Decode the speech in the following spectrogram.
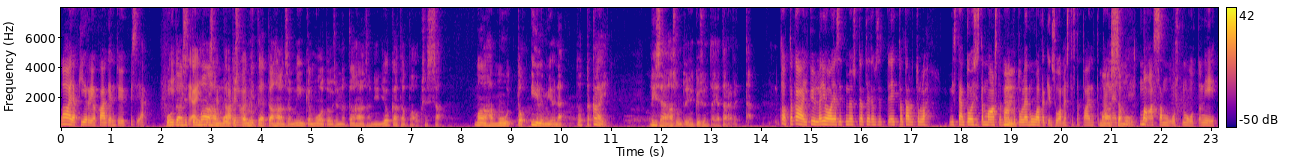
laaja kirjo kaiken tyyppisiä Puhutaan sitten maahanmuutosta tarinoita. mitä tahansa, minkä muotoisena tahansa, niin joka tapauksessa maahanmuutto ilmiönä totta kai lisää asuntojen kysyntää ja tarvetta. Totta kai, kyllä joo. Ja sitten myös tietysti että ei tarvitse tulla mistään toisesta maasta, vaan mm. kun tulee muualtakin Suomesta sitä painetta. Maassa muutto. Maassa muutto, niin.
